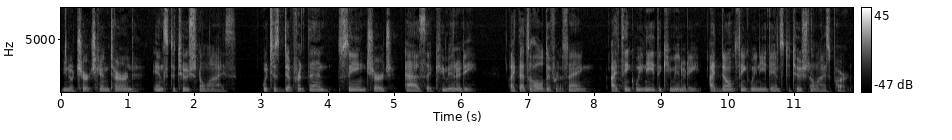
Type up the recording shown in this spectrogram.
you know, church can turn institutionalized, which is different than seeing church as a community. Like that's a whole different thing. I think we need the community. I don't think we need the institutionalized part.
